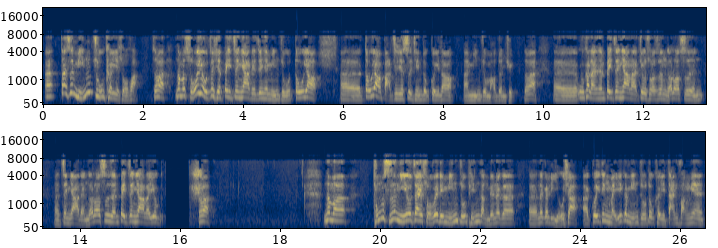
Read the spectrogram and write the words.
呃但是民族可以说话，是吧？那么所有这些被镇压的这些民族都要呃都要把这些事情都归到啊民族矛盾去，是吧？呃乌克兰人被镇压了，就说是俄罗斯人呃镇压的，俄罗斯人被镇压了又是吧？那么。同时，你又在所谓的民族平等的那个呃那个理由下啊，规定每一个民族都可以单方面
